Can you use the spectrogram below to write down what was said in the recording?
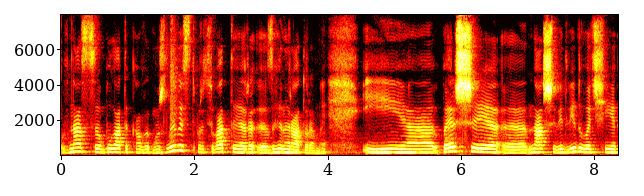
В нас була така можливість працювати з генераторами. І е, перші е, наші відвідувачі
